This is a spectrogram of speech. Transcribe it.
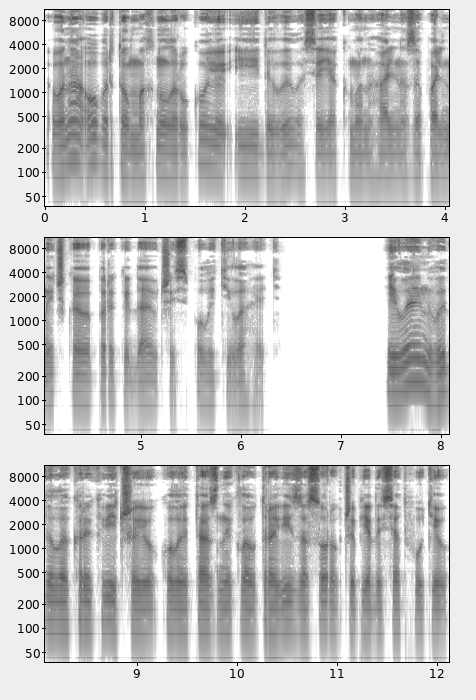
Вона обертом махнула рукою і дивилася, як мангальна запальничка, перекидаючись, полетіла геть. Ілейн видала крик відчаю, коли та зникла в траві за 40 чи 50 футів.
